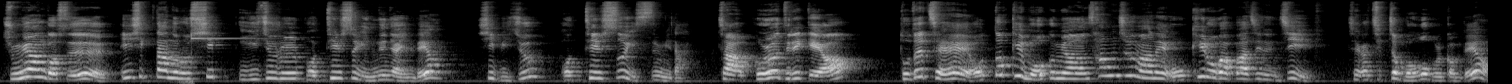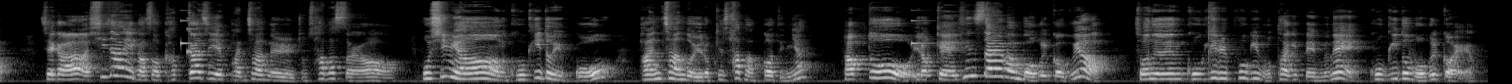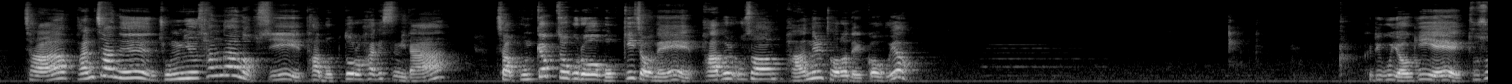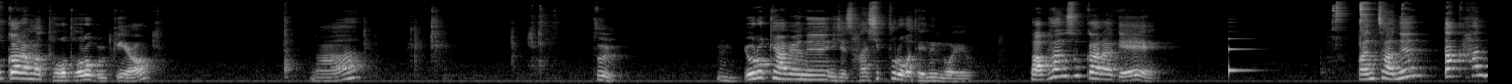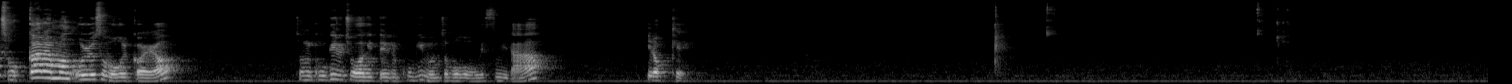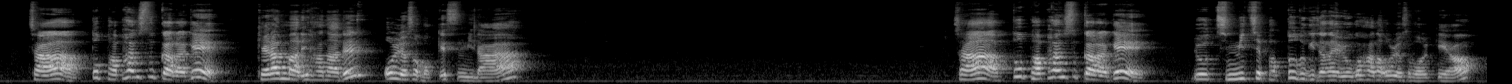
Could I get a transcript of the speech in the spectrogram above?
중요한 것은 이 식단으로 12주를 버틸 수 있느냐인데요. 12주 버틸 수 있습니다. 자, 보여드릴게요. 도대체 어떻게 먹으면 3주 만에 5kg가 빠지는지 제가 직접 먹어볼 건데요. 제가 시장에 가서 갖가지의 반찬을 좀 사봤어요. 보시면 고기도 있고 반찬도 이렇게 사봤거든요. 밥도 이렇게 흰쌀밥 먹을 거고요. 저는 고기를 포기 못하기 때문에 고기도 먹을 거예요. 자, 반찬은 종류 상관없이 다 먹도록 하겠습니다. 자, 본격적으로 먹기 전에 밥을 우선 반을 덜어낼 거고요. 그리고 여기에 두 숟가락만 더 덜어 볼게요. 하나, 둘. 음, 요렇게 하면은 이제 40%가 되는 거예요. 밥 한 숟가락에 반찬은 딱 한 젓가락만 올려서 먹을 거예요. 저는 고기를 좋아하기 때문에 고기 먼저 먹어보겠습니다. 이렇게. 자, 또 밥 한 숟가락에 계란말이 하나를 올려서 먹겠습니다. 자, 또 밥 한 숟가락에 요 진미채 밥도둑이잖아요. 요거 하나 올려서 먹을게요.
